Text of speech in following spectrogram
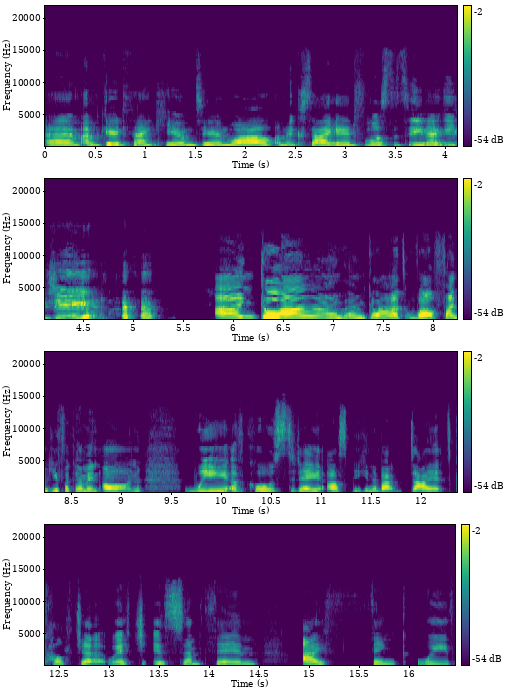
um, I'm good. Thank you. I'm doing well. I'm excited for what's the tea, Maggie G. I'm glad. I'm glad. Well, thank you for coming on. We, of course, today are speaking about diet culture, which is something I think we've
